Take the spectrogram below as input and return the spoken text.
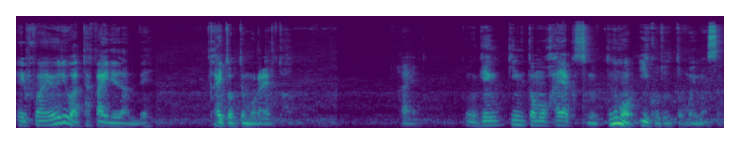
F1 よりは高い値段で買い取ってもらえると。はい。この現金化も早く済むっていうのもいいことだと思います。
